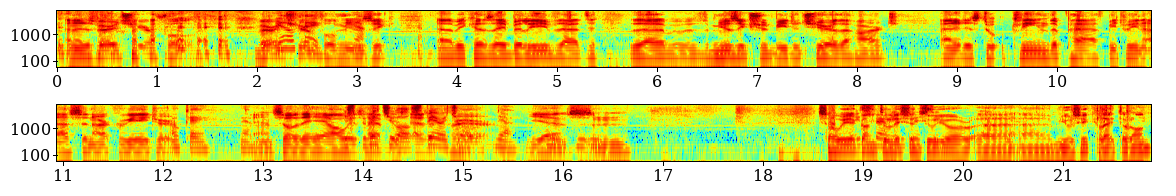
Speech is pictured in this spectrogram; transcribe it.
and it is very cheerful. Very Yeah, okay. cheerful Yeah. music uh, because they believe that the, the music should be to cheer the heart and it is to clean the path between us and our Creator. Oké. Ja. And so they always Spiritual, have this as spiritual, a prayer. yeah. Yes. Mm, mm, mm. mhm. So we are It's going to listen to your uh, uh, music later on.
